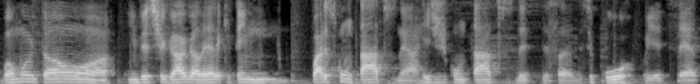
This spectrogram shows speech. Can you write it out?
vamos então investigar a galera que tem vários contatos, né? A rede de contatos desse, dessa, desse corpo e etc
